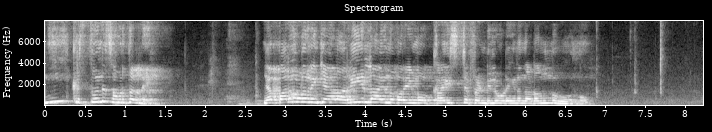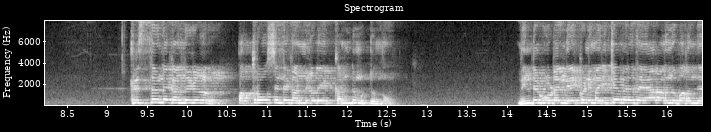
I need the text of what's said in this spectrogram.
നീ ക്രിസ്തുവിന്റെ സുഹൃത്തല്ലേ? ഞാൻ പലതവണ എനിക്ക് അയാൾ അറിയില്ല എന്ന് പറയുമ്പോൾ ക്രൈസ്റ്റ് ഫ്രണ്ടിലൂടെ ഇങ്ങനെ നടന്നു പോകുന്നു ക്രിസ്തുവിന്റെ കണ്ണുകൾ പത്രോസിന്റെ കണ്ണുകളെ കണ്ടുമുട്ടുന്നു. നിന്റെ കൂടെ നിനക്ക് വേണ്ടി മരിക്കാൻ വരെ തയ്യാറാണെന്ന് പറഞ്ഞ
